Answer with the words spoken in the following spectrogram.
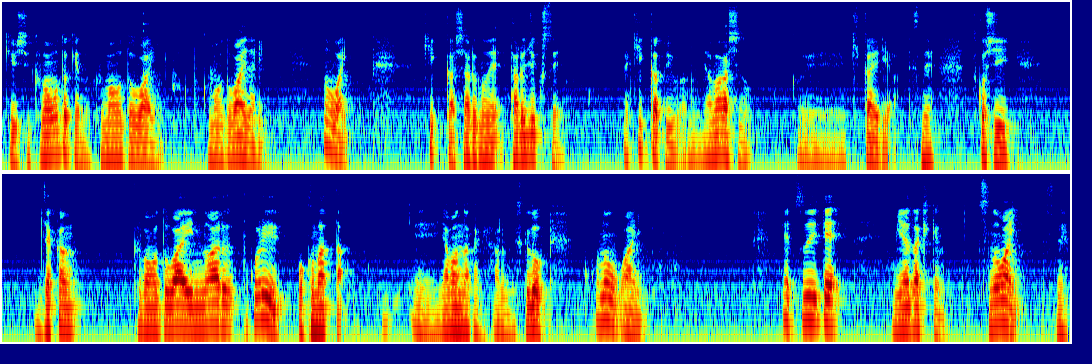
ー、九州熊本県の熊本ワイン熊本ワイナリーのワイン。吉川シャルドネ樽熟成。吉川というあの山鹿市の、えー、菊鹿エリアですね。少し若干熊本ワインのあるところに奥まった、えー、山の中にあるんですけどこのワイン。で続いて宮崎県都農ワインですね。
